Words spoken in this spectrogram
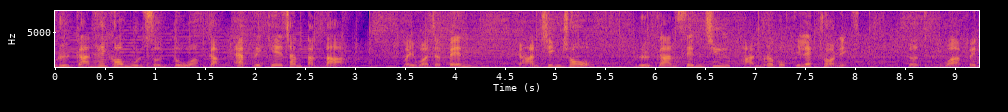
หรือการให้ข้อมูลส่วนตัวกับแอปพลิเคชันต่างๆ ไม่ว่าจะเป็นการชิงโชค หรือการเซ็นชื่อผ่านระบบอิเล็กทรอนิกส์ก็ถือว่าเป็น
